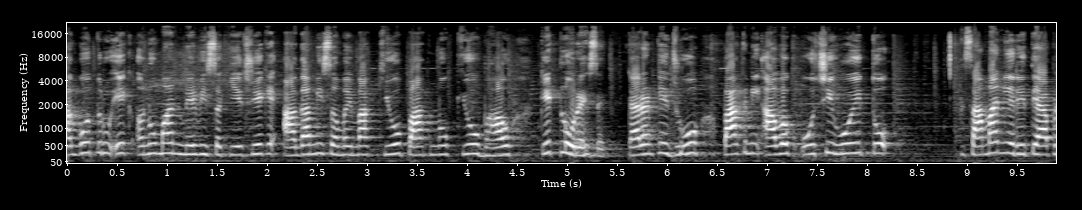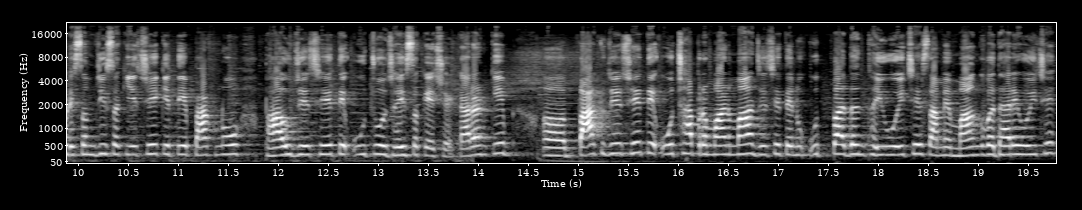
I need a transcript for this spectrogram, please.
આગોતરું એક અનુમાન મેળવી શકીએ છીએ કે આગામી સમયમાં કયો પાકનો કયો ભાવ કેટલો રહેશે. કારણ કે જો પાકની આવક ઓછી હોય તો સામાન્ય રીતે આપણે સમજી શકીએ છીએ કે તે પાકનો ભાવ જે છે તે ઊંચો જઈ શકે છે. કારણ કે પાક જે છે તે ઓછા પ્રમાણમાં જે છે તેનું ઉત્પાદન થયું હોય છે, સામે માંગ વધારે હોય છે.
